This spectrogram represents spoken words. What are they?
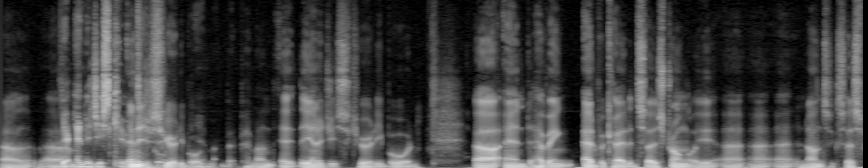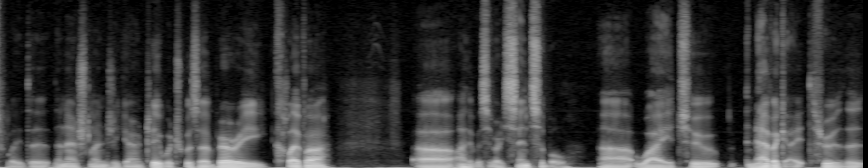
Uh, the um, energy security Energy Board. Security Board, beg my uh, the Energy Security Board, uh, and having advocated so strongly uh, uh, and unsuccessfully the, the National Energy Guarantee, which was a very clever, uh, I think it was a very sensible uh, way to navigate through the,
